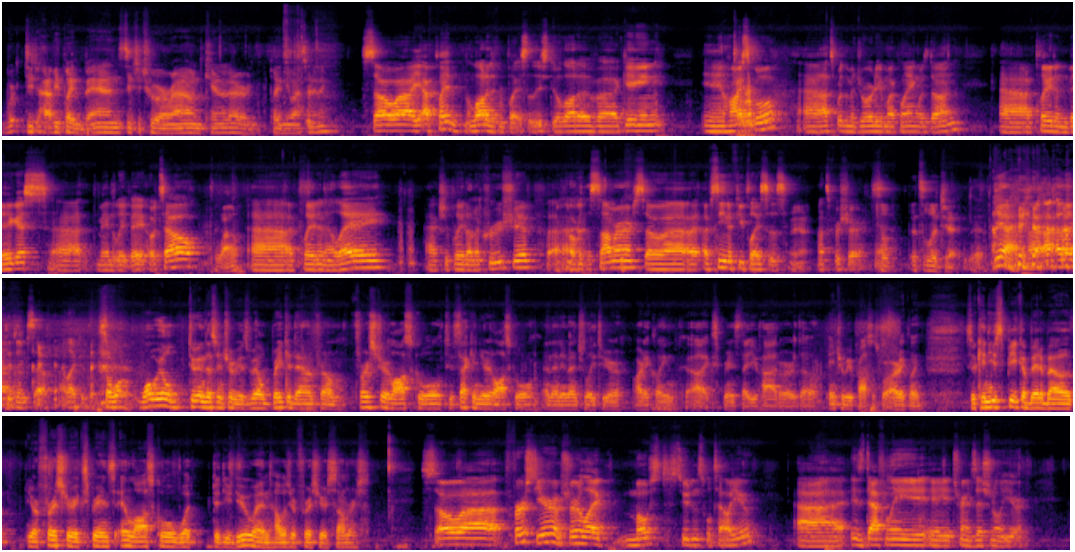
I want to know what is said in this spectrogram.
Where, did you, have you played in bands? Did you tour around Canada or play in the US or anything? So uh, yeah, I've played in a lot of different places. I used to do a lot of uh, gigging in high school. Uh, that's where the majority of my playing was done. Uh, I played in Vegas uh, at the Mandalay Bay Hotel. Wow. Uh, I played in LA. I actually played on a cruise ship uh, over the summer. So uh, I- I've seen a few places. Yeah. That's for sure. So Yeah, it's legit. yeah I, I like to think so. I like to think so. So, what, what we'll do in this interview is we'll break it down from first year law school to second year law school, and then eventually to your articling uh, experience that you had or the interview process for articling. So, can you speak a bit about your first year experience in law school? What did you do, and how was your first year summers? So uh, first year, I'm sure like most students will tell you, uh, is definitely a transitional year.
